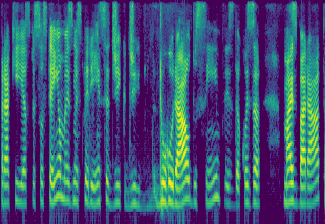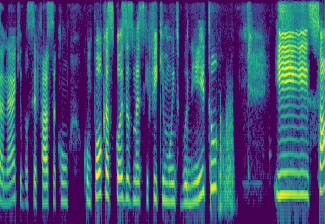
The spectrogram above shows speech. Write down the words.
Para que as pessoas tenham a mesma experiência de, de, do rural, do simples, da coisa mais barata, né? Que você faça com com poucas coisas, mas que fique muito bonito. E só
